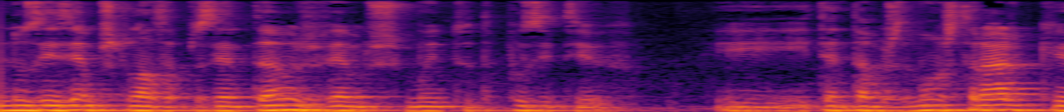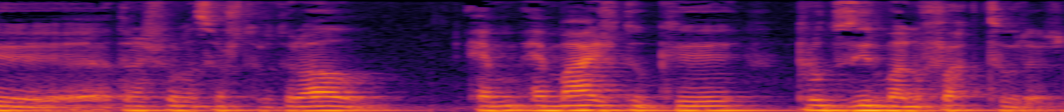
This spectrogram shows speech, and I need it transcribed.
nos exemplos que nós apresentamos, vemos muito de positivo e, tentamos demonstrar que a transformação estrutural é, é mais do que produzir manufaturas.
